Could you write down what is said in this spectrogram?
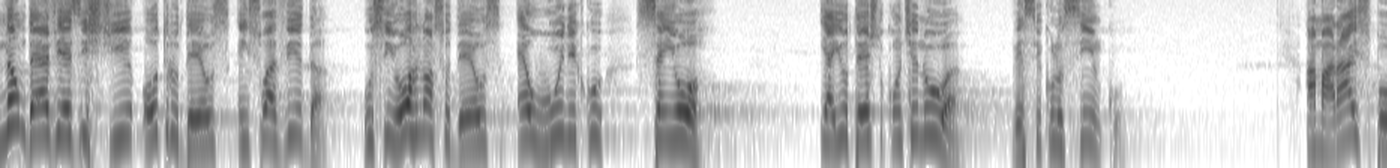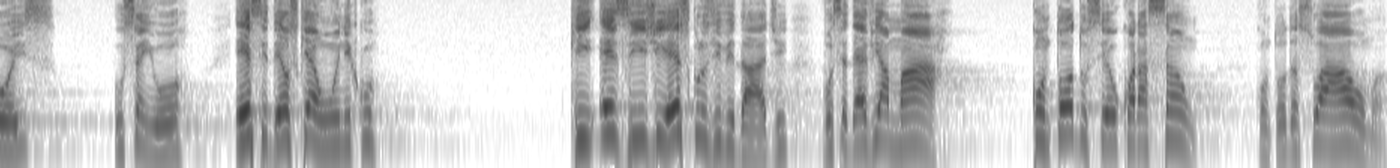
Não deve existir outro Deus em sua vida. O Senhor nosso Deus é o único Senhor. E aí o texto continua, versículo 5. Amarás, pois, o Senhor, esse Deus que é único, que exige exclusividade, você deve amar com todo o seu coração, com toda a sua alma,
